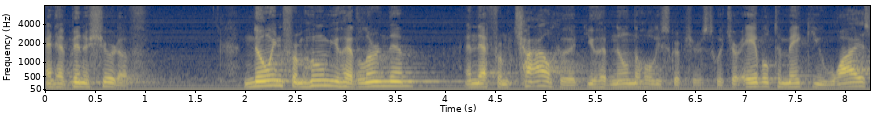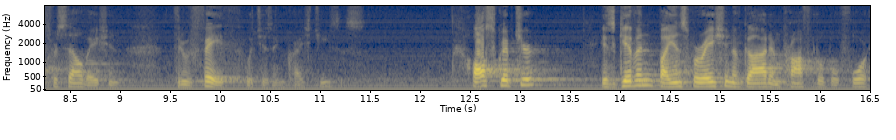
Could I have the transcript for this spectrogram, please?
and have been assured of, knowing from whom you have learned them, and that from childhood you have known the Holy Scriptures, which are able to make you wise for salvation through faith which is in Christ Jesus. All Scripture is given by inspiration of God and profitable for,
